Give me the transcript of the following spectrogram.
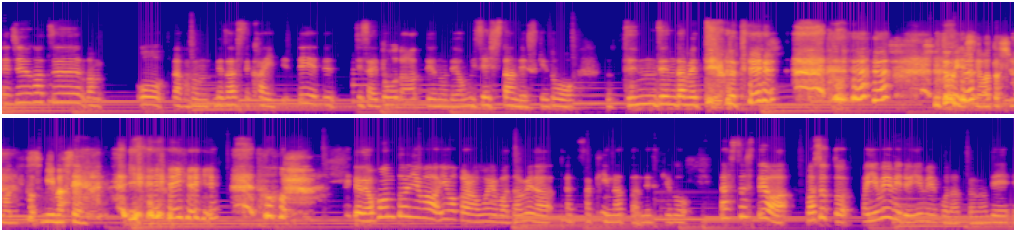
で10月、まあ、をなんかその目指して書いててで実際どうだっていうのでお見せしたんですけど全然ダメって言われて。ひどいですね私も、すみません。いやいやいやいや。いやでも本当には今から思えばダメな作品だったんですけど私としては、まあ、ちょっと、まあ、夢見る夢子だったので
